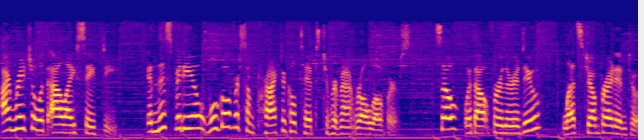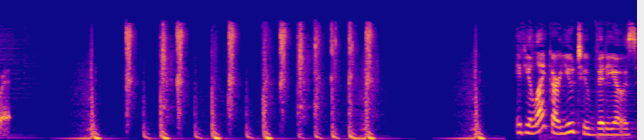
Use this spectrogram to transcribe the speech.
I'm Rachel with Ally Safety in this video, we'll go over some practical tips to prevent rollovers. So without further ado, let's jump right into it. If you like our YouTube videos,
